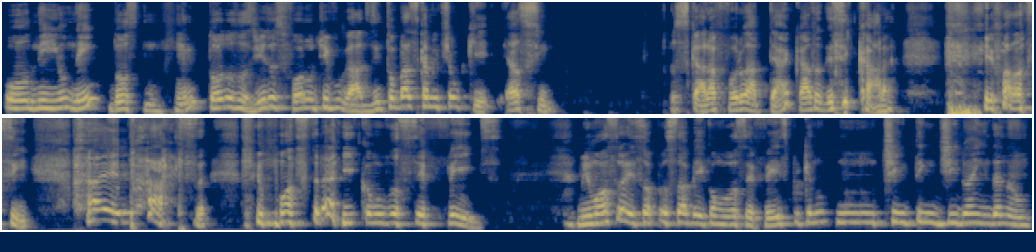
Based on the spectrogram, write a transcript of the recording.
o nenhum nem dos nem todos os vídeos foram divulgados. Então, basicamente é o que? É assim. Os caras foram até a casa desse cara e falaram assim: Aê, parça, me mostra aí como você fez. Me mostra aí só pra eu saber como você fez, porque não, não, não tinha entendido ainda, não.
